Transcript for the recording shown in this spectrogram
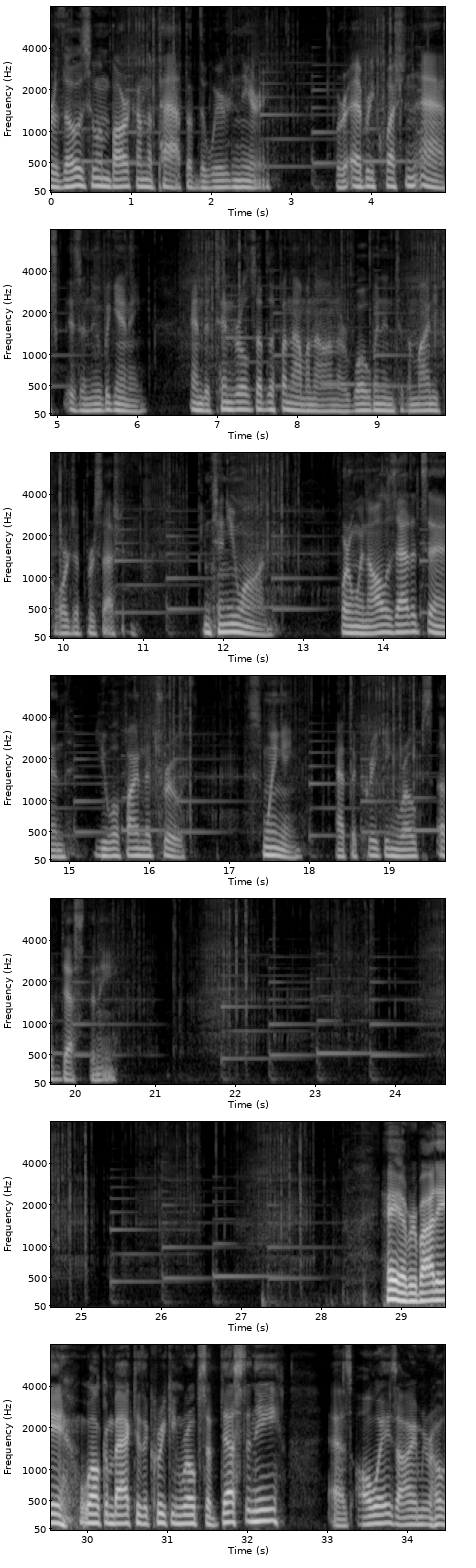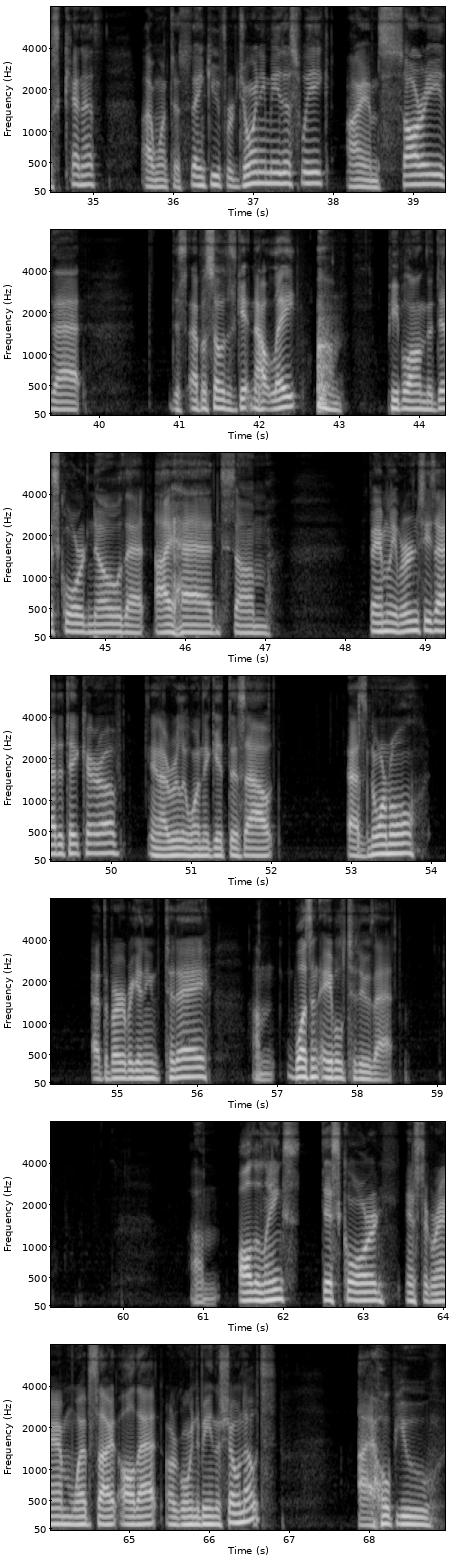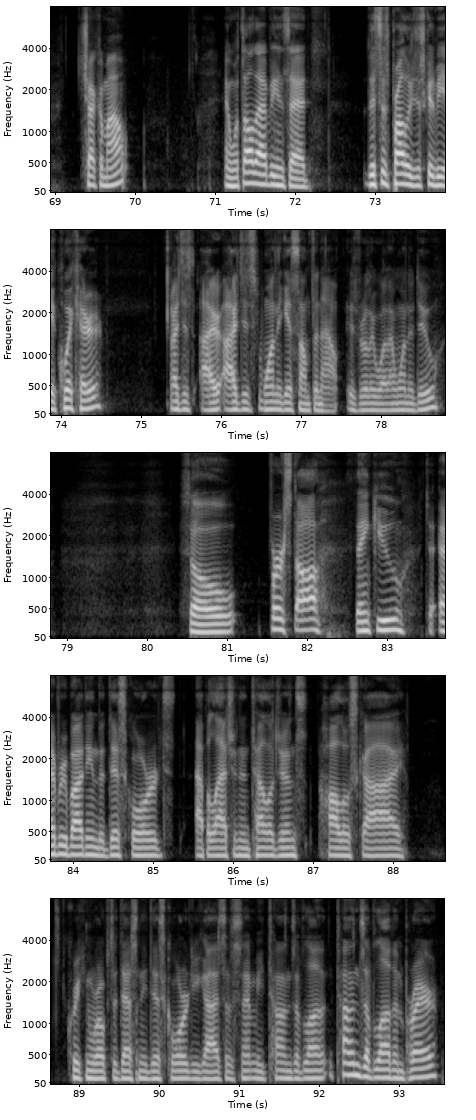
for those who embark on the path of the weird and eerie, where every question asked is a new beginning, and the tendrils of the phenomenon are woven into the mighty cords of procession. Continue on, for when all is at its end, you will find the truth swinging at the creaking ropes of destiny. Hey, everybody. Welcome back to the Creaking Ropes of Destiny. As always, I am your host, Kenneth. I want to thank you for joining me this week. I am sorry that this episode is getting out late. People on the Discord know that I had some family emergencies I had to take care of, and I really wanted to get this out as normal at the very beginning today. Um, wasn't able to do that. Um, all the links, Discord, Instagram, website, all that are going to be in the show notes. I hope you check them out. And with all that being said, this is probably just going to be a quick hitter. I just I I just want to get something out is really what I want to do. So, first off, thank you to everybody in the Discords, Appalachian Intelligence, Hollow Sky, Creaking Ropes to Destiny Discord. You guys have sent me tons of love, tons of love and prayer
